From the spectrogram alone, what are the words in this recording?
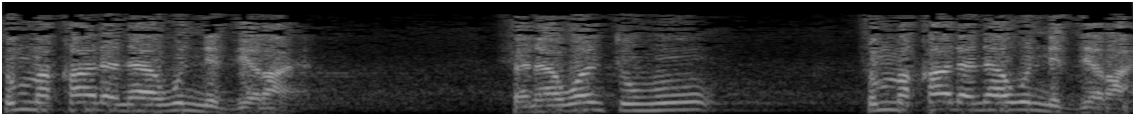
ثم قال ناولني الذراع. فناولته ثم قال ناولني الذراع.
